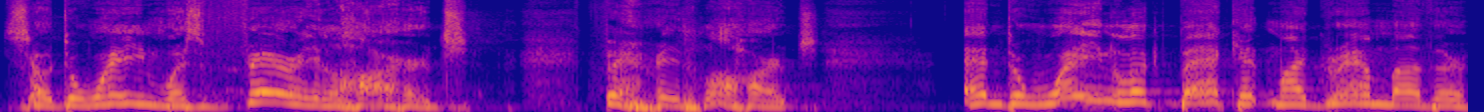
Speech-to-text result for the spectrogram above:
So Dwayne was very large, very large. And Dwayne looked back at my grandmother,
